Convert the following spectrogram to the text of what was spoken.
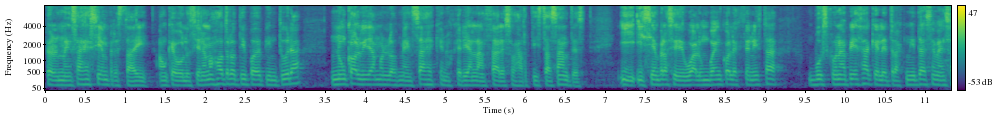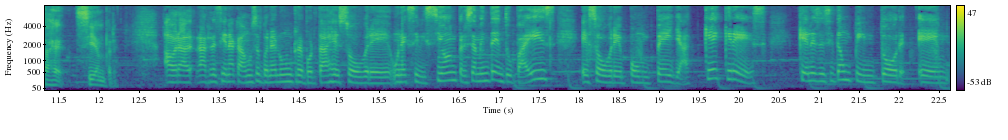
pero el mensaje siempre está ahí. Aunque evolucionemos a otro tipo de pintura, nunca olvidamos los mensajes que nos querían lanzar esos artistas antes. Y, siempre ha sido igual, un buen coleccionista busca una pieza que le transmita ese mensaje siempre. Ahora, recién acabamos de poner un reportaje sobre una exhibición precisamente en tu país, es sobre Pompeya. ¿Qué crees que necesita un pintor eh,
